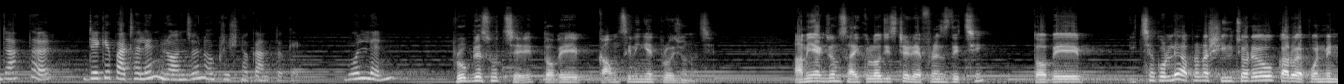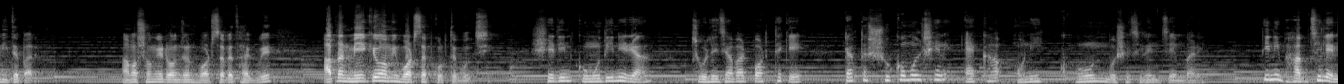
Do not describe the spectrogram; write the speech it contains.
ডাক্তার ডেকে পাঠালেন রঞ্জন ও কৃষ্ণকান্তকে। বললেন প্রোগ্রেস হচ্ছে তবে কাউন্সিলিং এর প্রয়োজন আছে। আমি একজন সাইকোলজিস্টের রেফারেন্স দিচ্ছি তবে ইচ্ছা করলে আপনারা শিলচরেও কারও অ্যাপয়েন্টমেন্ট নিতে পারেন। আমার সঙ্গে রঞ্জন হোয়াটসঅ্যাপে থাকবে। আপনার মেয়েকেও আমি হোয়াটসঅ্যাপ করতে বলছি। সেদিন কুমুদিনীরা চলে যাবার পর থেকে ডাক্তার সুকমল সেন একা অনেকক্ষণ বসেছিলেন চেম্বারে। তিনি ভাবছিলেন,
